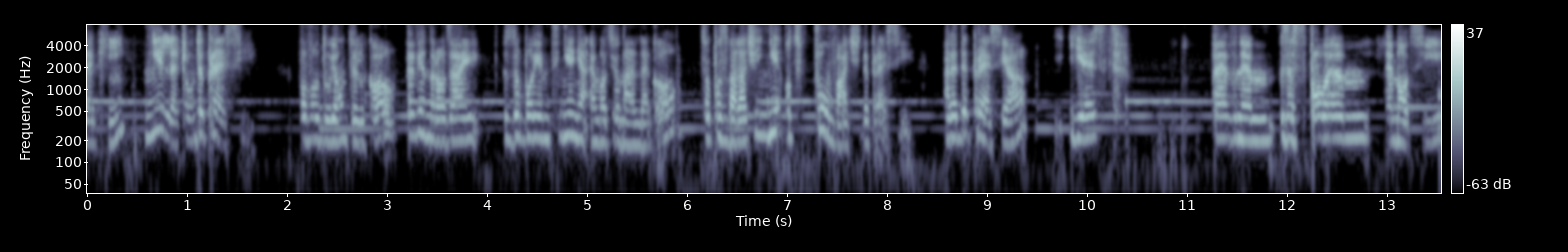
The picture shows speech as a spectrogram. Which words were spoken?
leki nie leczą depresji. Powodują tylko pewien rodzaj zobojętnienia emocjonalnego, co pozwala ci nie odczuwać depresji. Ale depresja jest pewnym zespołem emocji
